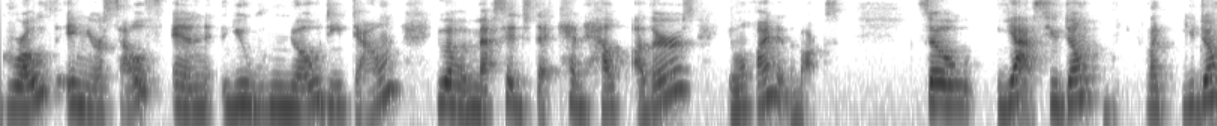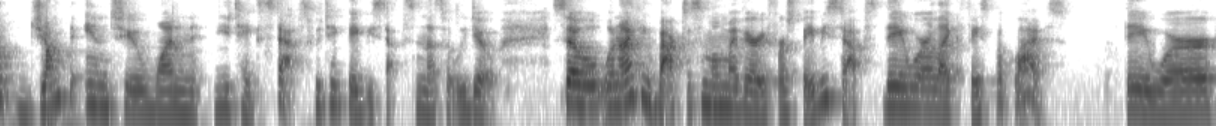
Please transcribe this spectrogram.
growth in yourself, and you know deep down you have a message that can help others, you won't find it in the box. So, yes, you don't like you don't jump into one, you take steps. We take baby steps, and that's what we do. So, when I think back to some of my very first baby steps, they were like Facebook Lives they were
